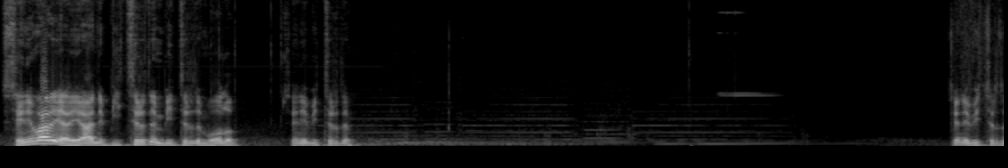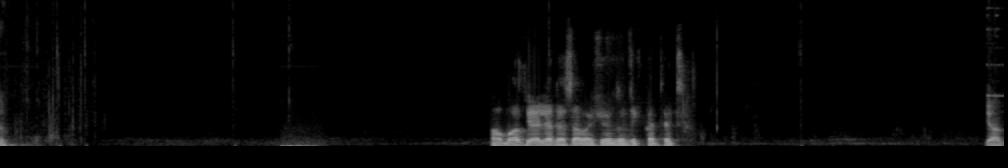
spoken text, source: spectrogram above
Seni var ya yani bitirdim bitirdim oğlum. Seni bitirdim. Seni bitirdim. Abazya'yla da savaşıyoruz ha, dikkat et. Ya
